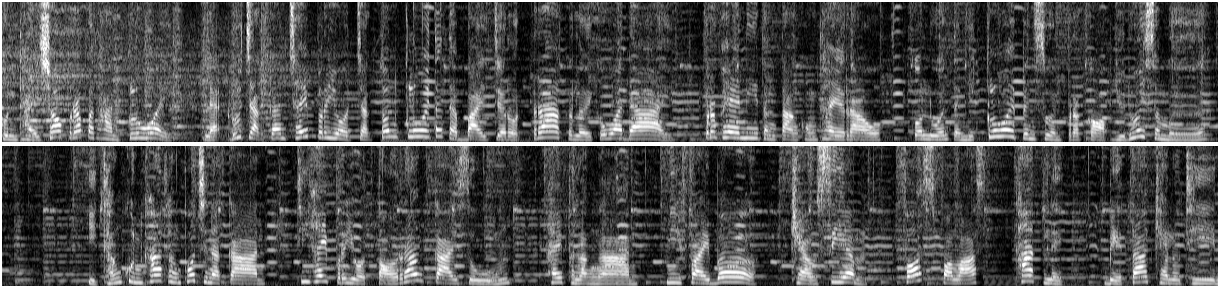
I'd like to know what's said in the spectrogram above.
คนไทยชอบรับประทานกล้วย และรู้จักการใช้ประโยชน์จากต้นกล้วยตั้งแต่ใบจรดรากกันเลยก็ว่าได้ ประเพณีต่างๆ ของไทยเรา ก็ล้วนแต่มีกล้วยเป็นส่วนประกอบอยู่ด้วยเสมอ อีกทั้งคุณค่าทางโภชนาการที่ให้ประโยชน์ต่อร่างกายสูง ให้พลังงาน มีไฟเบอร์ แคลเซียม ฟอสฟอรัสธาตุเหล็ก เบต้าแคโรทีน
